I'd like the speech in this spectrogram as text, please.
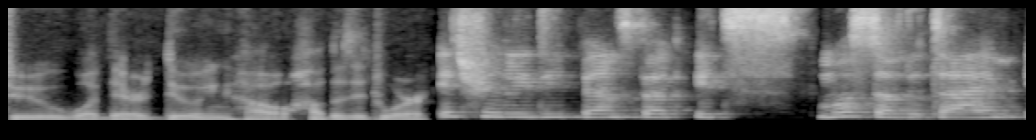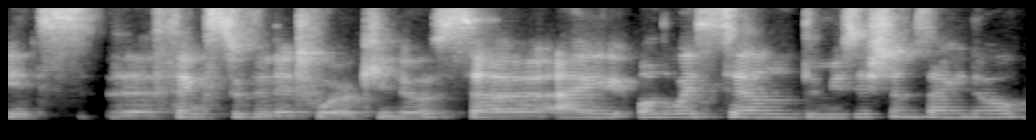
to what they're doing? How how does it work? It really depends, but it's most of the time it's uh, thanks to the network, you know. So I always tell the musicians I know,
